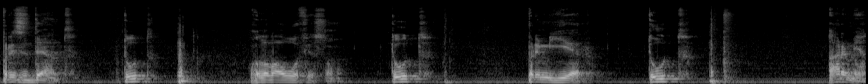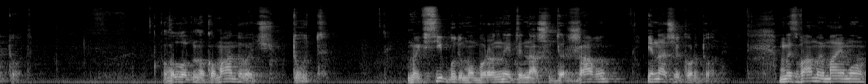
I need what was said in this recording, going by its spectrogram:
президент тут, голова офісу, тут прем'єр, тут армія тут, головнокомандувач тут. Ми всі будемо боронити нашу державу і наші кордони. Ми з вами маємо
